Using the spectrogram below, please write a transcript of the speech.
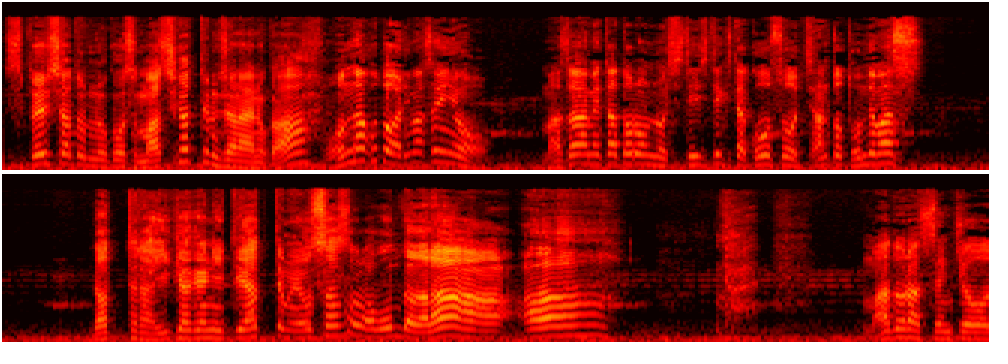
スペースシャトルのコース間違ってるんじゃないのか？そんなことありませんよ。マザーメタトロンの指定してきたコースをちゃんと飛んでます。だったらいい加減に出会っても良さそうなもんだから。ああ。マドラス船長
